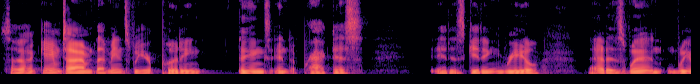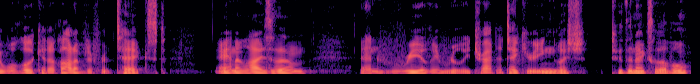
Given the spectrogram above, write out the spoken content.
So uh, game time that means we are putting things into practice. It is getting real. That is when we will look at a lot of different text, analyze them, and really, really try to take your English to the next level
